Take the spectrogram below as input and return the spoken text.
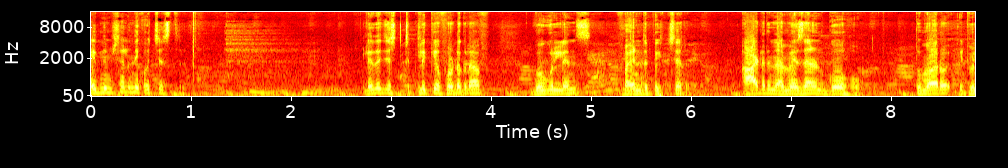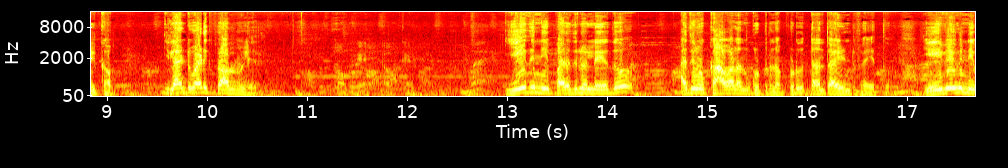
ఐదు నిమిషాలు నీకు వచ్చేస్తుంది. లేదా just click a photograph Google Lens find the picture order in Amazon and go home tomorrow it will come ఇలాంటి వాడికి ప్రాబ్లం లేదు. ఓకే ఓకే ఏది నీ పరిధిలో లేదో అది నువ్వు కావాలనుకుంటున్నప్పుడు దాంతో ఐడెంటిఫై అవుతావు. ఏవేవి నీ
